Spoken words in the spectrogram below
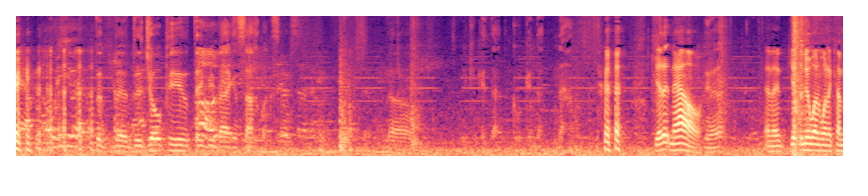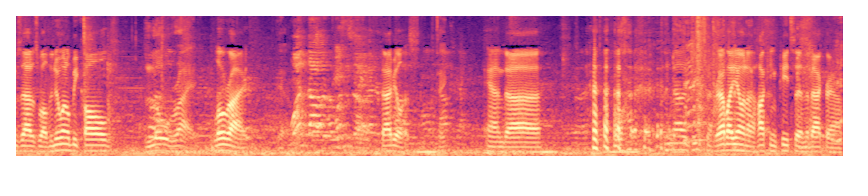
the, the, the Joe Peel, Take Me Back, and Sachbak. So, no, you can get that. Go get that now. get it now. Yeah. and then get the new one when it comes out as well. The new one will be called Low ride. Low Ride. Yeah. One dollar pizza. Fabulous. Take. And uh, Another pizza. Rabbi Yonah hawking pizza in the background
